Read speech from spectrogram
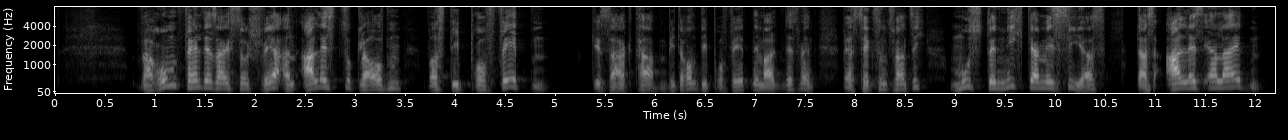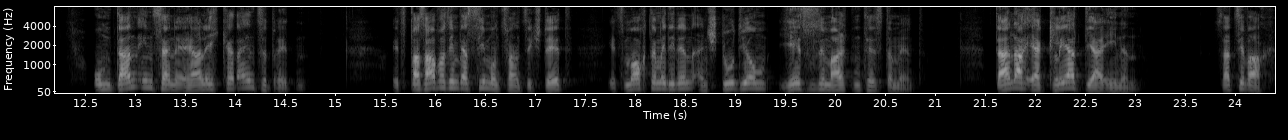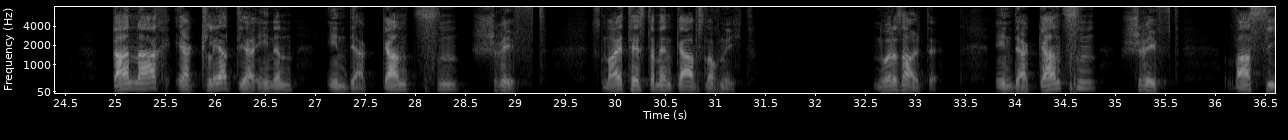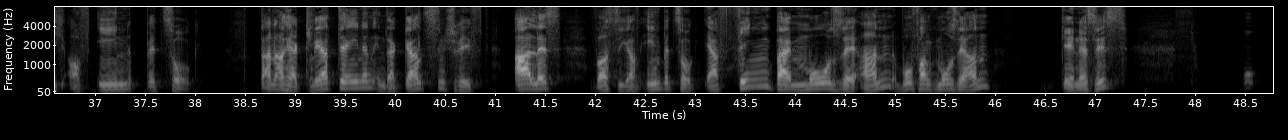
Warum fällt es euch so schwer, an alles zu glauben, was die Propheten gesagt haben. Wiederum die Propheten im Alten Testament. Vers 26, musste nicht der Messias das alles erleiden, um dann in seine Herrlichkeit einzutreten. Jetzt pass auf, was in Vers 27 steht. Jetzt macht er mit ihnen ein Studium Jesus im Alten Testament. Danach erklärt er ihnen, seid ihr wach, danach erklärt er ihnen in der ganzen Schrift. Das Neue Testament gab es noch nicht, nur das Alte. In der ganzen Schrift, was sich auf ihn bezog. Danach erklärte er ihnen in der ganzen Schrift alles, was sich auf ihn bezog. Er fing bei Mose an. Wo fängt Mose an? Genesis.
